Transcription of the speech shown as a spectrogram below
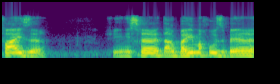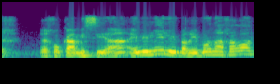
פייזר, שהיא נסחרת 40% בערך רחוקה משיאה, אלי לילי ברבעון האחרון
